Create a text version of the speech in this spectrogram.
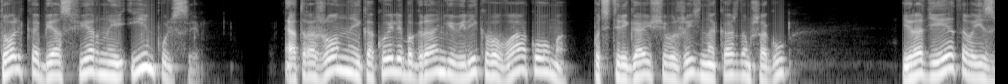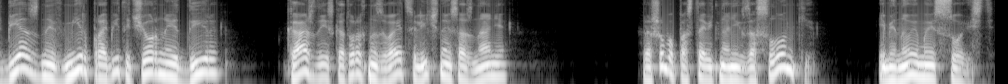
только биосферные импульсы, отраженные какой-либо гранью великого вакуума, подстерегающего жизнь на каждом шагу. И ради этого из бездны в мир пробиты черные дыры, каждая из которых называется личное сознание. Хорошо бы поставить на них заслонки, именуемые совесть.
